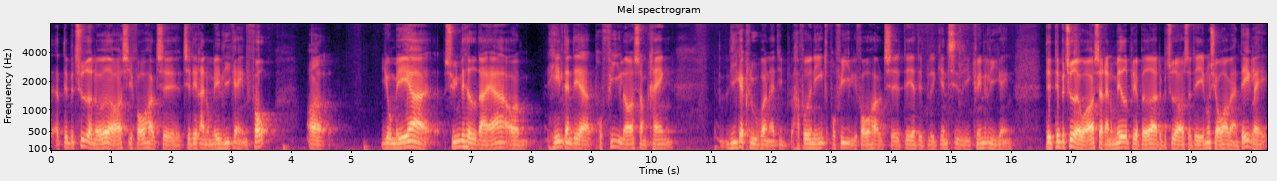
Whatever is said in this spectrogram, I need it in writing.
at det betyder noget også i forhold til, til det renommé, ligaen får. Og jo mere synlighed der er, og hele den der profil også omkring ligaklubberne, at de har fået en ens profil i forhold til det, at det er blevet gensidigt i kvindeligaen. Det, det betyder jo også, at renomméet bliver bedre, og det betyder også, at det er endnu sjovere at være en del af,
